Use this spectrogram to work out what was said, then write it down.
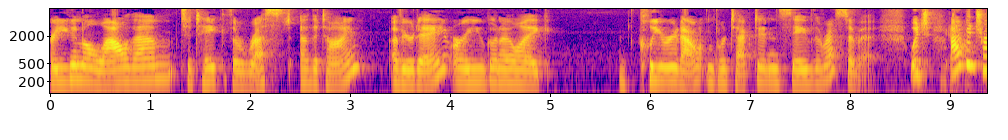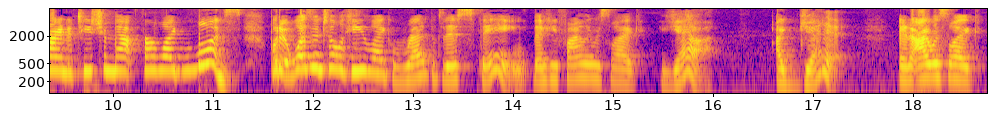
are you going to allow them to take the rest of the time of your day or are you going to like clear it out and protect it and save the rest of it. Which I've been trying to teach him that for like months. But it wasn't until he like read this thing that he finally was like, "Yeah, I get it." And I was like,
